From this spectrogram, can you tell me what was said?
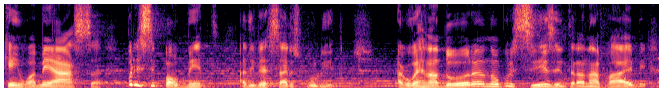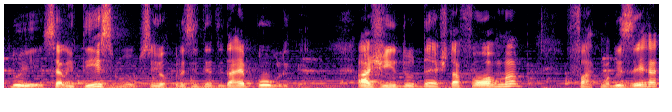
quem o ameaça, principalmente adversários políticos. A governadora não precisa entrar na vibe do excelentíssimo senhor presidente da República Agindo desta forma, Fátima Bezerra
